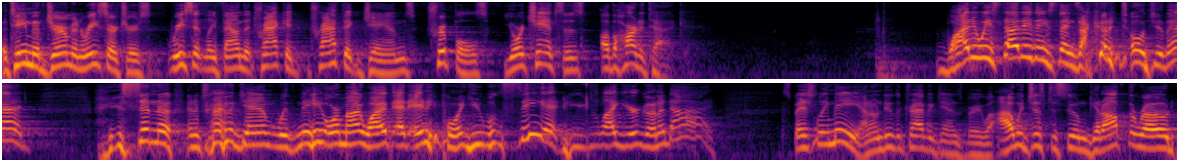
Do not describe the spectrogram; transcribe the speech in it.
A team of German researchers recently found that traffic jams triples your chances of a heart attack. Why do we study these things? I could have told you that. You sit in a, in a traffic jam with me or my wife, at any point, you will see it. You're like you're going to die. Especially me. I don't do the traffic jams very well. I would just assume get off the road,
